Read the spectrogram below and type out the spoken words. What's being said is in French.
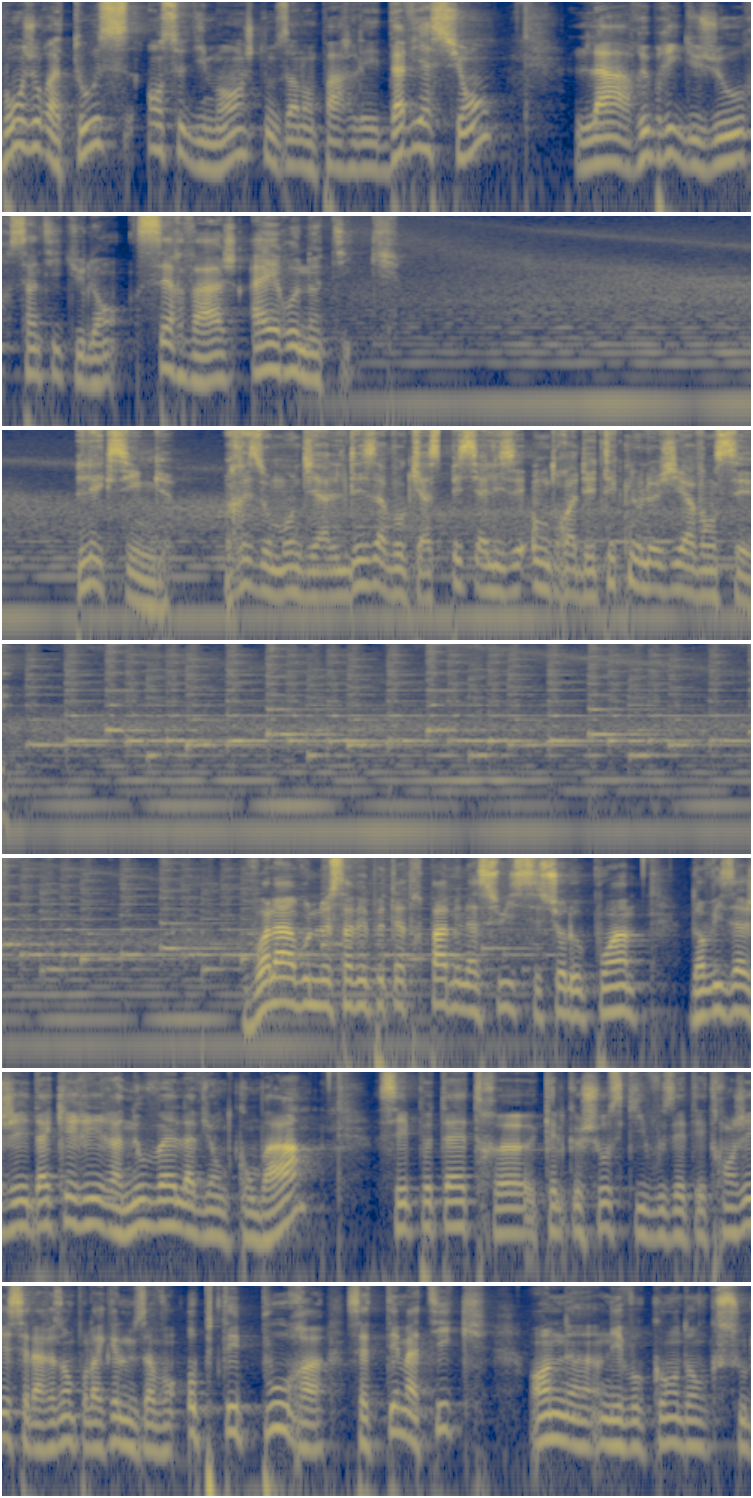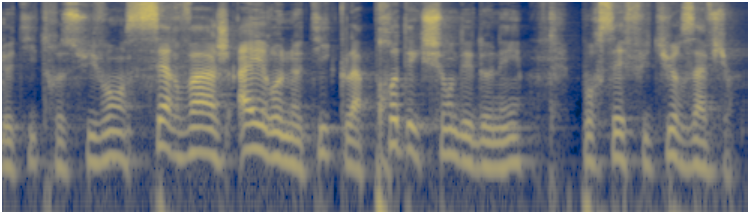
Bonjour à tous, en ce dimanche nous allons parler d'aviation, la rubrique du jour s'intitulant Servage aéronautique. Lexing, réseau mondial des avocats spécialisés en droit des technologies avancées. Voilà, vous ne le savez peut-être pas, mais la Suisse est sur le point d'envisager d'acquérir un nouvel avion de combat c'est peut-être euh, quelque chose qui vous est étranger. C'est la raison pour laquelle nous avons opté pour euh, cette thématique en, évoquant donc sous le titre suivant Servage aéronautique, la protection des données pour ces futurs avions.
